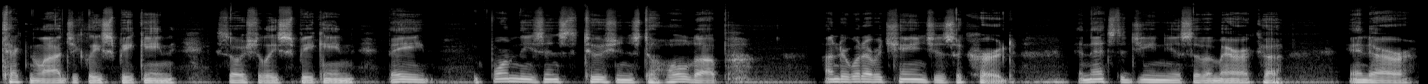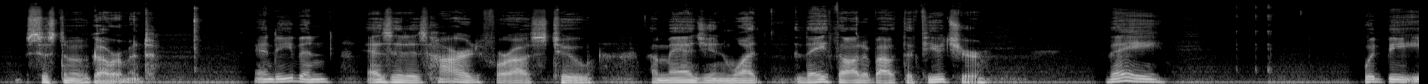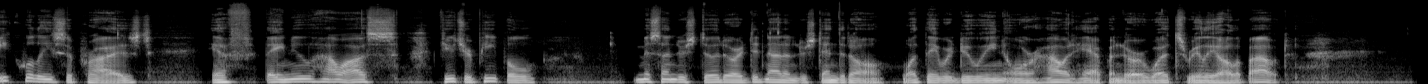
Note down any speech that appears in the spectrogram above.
Technologically speaking, socially speaking, they form these institutions to hold up under whatever changes occurred. And that's the genius of America and our system of government. And even as it is hard for us to imagine what they thought about the future, they would be equally surprised if they knew how us future people misunderstood or did not understand at all what they were doing or how it happened or what's really all about.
